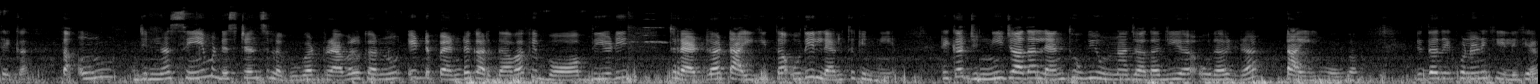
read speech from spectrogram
ਠੀਕ ਆ? ਤਾਂ ਉਹਨੂੰ ਜਿੰਨਾ ਸੇਮ ਡਿਸਟੈਂਸ ਲੱਗੂਗਾ ਟਰੈਵਲ ਕਰਨ ਨੂੰ, ਇਹ ਡਿਪੈਂਡ ਕਰਦਾ ਵਾ ਕਿ ਬੌਬ ਦੀ ਜਿਹੜੀ ਥ੍ਰੈਡ ਦਾ ਟਾਈ ਕੀਤਾ, ਉਹਦੀ ਲੈਂਥ ਕਿੰਨੀ ਹੈ ਠੀਕ ਆ? ਜਿੰਨੀ ਜ਼ਿਆਦਾ ਲੈਂਥ ਹੋਊਗੀ ਉਨਾ ਜ਼ਿਆਦਾ ਜੀ ਉਹਦਾ ਜਿਹੜਾ ਟਾਈਮ ਹੋਊਗਾ। ਜਿੱਦਾਂ ਦੇਖੋ ਉਹਨਾਂ ਨੇ ਕੀ ਲਿਖਿਆ?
